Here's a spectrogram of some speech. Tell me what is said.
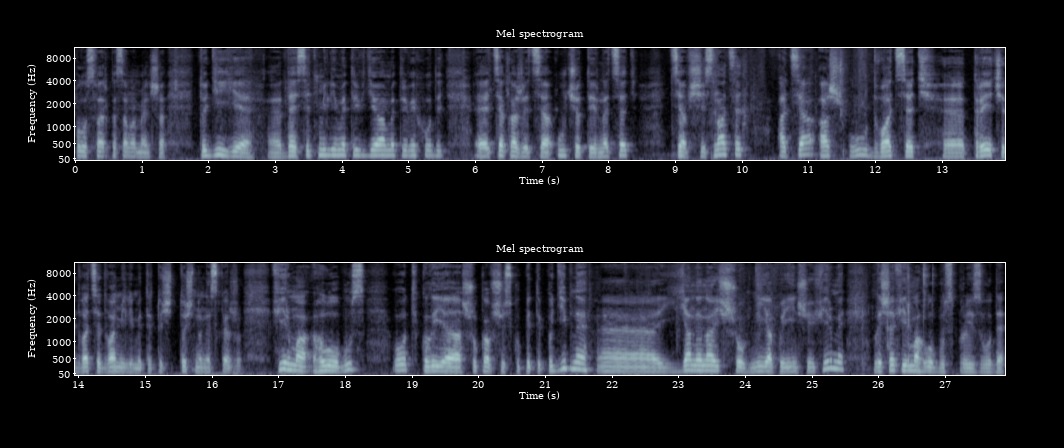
полусферка саме менша. Тоді є е, 10 мм в діаметрі виходить. Е, Ця кажеться У14, ця в 16, а ця аж у 23 чи 22 мм. Точно не скажу. Фірма Globus. От, коли я шукав щось купити подібне, е, я не знайшов ніякої іншої фірми, лише фірма Globus производить.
